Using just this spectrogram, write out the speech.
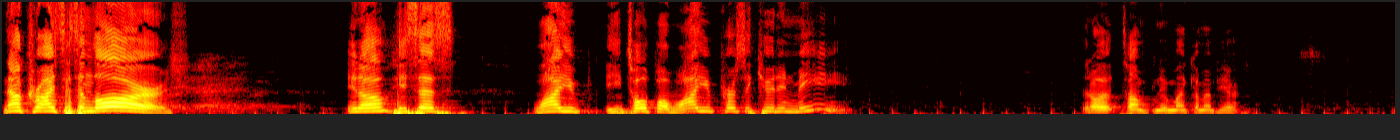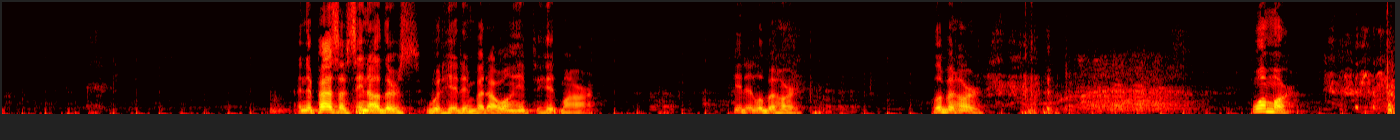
Now Christ is enlarged. You know, he says, Why you, he told Paul, Why are you persecuting me? You know, Tom, can you mind come up here? In the past, I've seen others would hit him, but I want him to hit my arm. Hit it a little bit harder. A little bit harder. One more.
